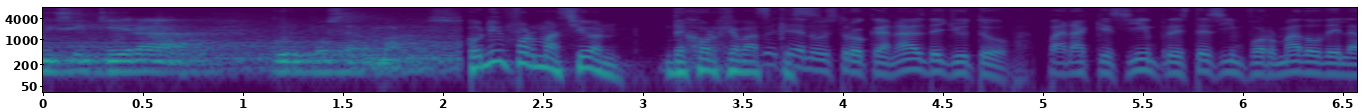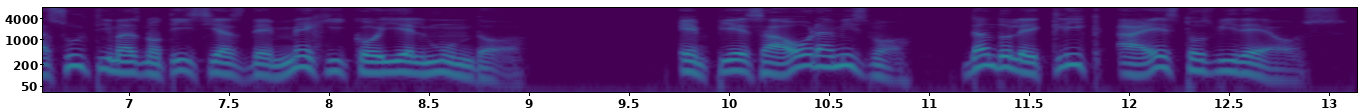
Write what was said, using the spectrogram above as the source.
ni siquiera grupos armados. Con información de Jorge Vázquez. Vete a nuestro canal de YouTube para que siempre estés informado de las últimas noticias de México y el mundo. Empieza ahora mismo dándole clic a estos videos.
